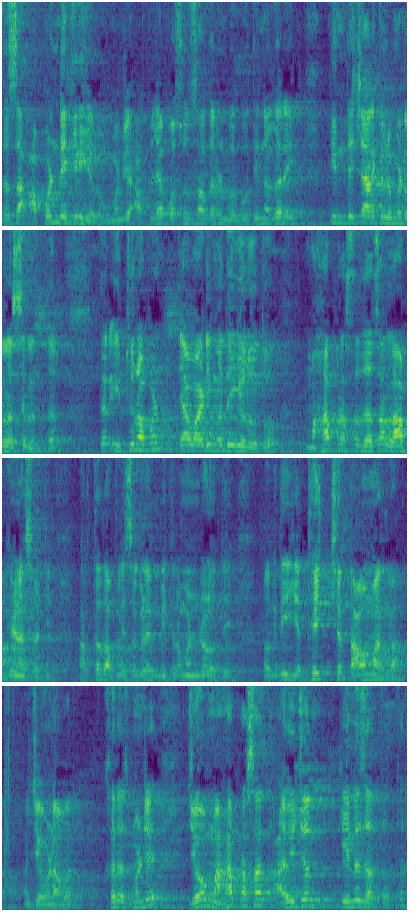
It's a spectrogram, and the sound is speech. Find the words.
जसं आपण देखील गेलो म्हणजे आपल्यापासून साधारण भगवती नगर एक तीन ते चार किलोमीटर असेल नंतर तर इथून आपण त्या वाडीमध्ये गेलो होतो महाप्रसादाचा लाभ घेण्यासाठी. अर्थात आपले सगळे मित्रमंडळ होते. अगदी यथेच्छ ताव मारला जेवणावर. खरंच म्हणजे जेव्हा महाप्रसाद आयोजन केलं जातं तर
